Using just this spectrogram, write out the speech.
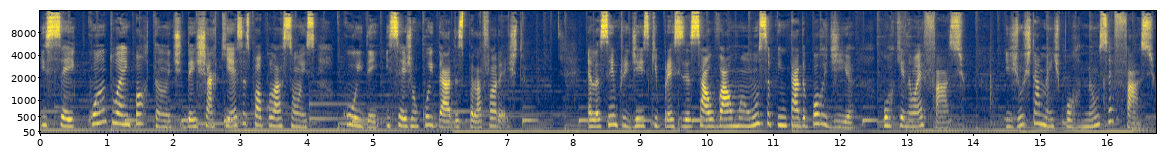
e sei quanto é importante deixar que essas populações cuidem e sejam cuidadas pela floresta. Ela sempre diz que precisa salvar uma onça pintada por dia, porque não é fácil. E justamente por não ser fácil,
